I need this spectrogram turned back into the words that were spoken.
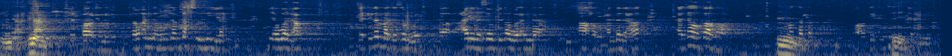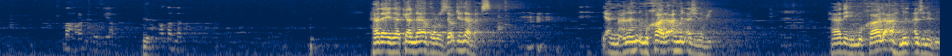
إنك لا نعم. بارك الله لو أنه لم تحصل نية في اول العقد لكن لما تزوج وعلم الزوج الأول ان الآخر حللها أتاه باغرا فطلق. مهرا وزياده فطلق. هذا إذا كان لا يضر الزوجة لا بأس. يعني معناه أنه مخالعة من أجنبي. هذه مخالعة من أجنبي.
